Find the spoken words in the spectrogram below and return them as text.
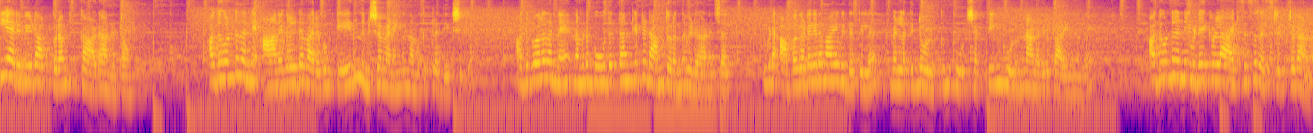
ഈ അരുവിയുടെ അപ്പുറം കാടാണ് കേട്ടോ അതുകൊണ്ട് തന്നെ ആനകളുടെ വരവും ഏത് നിമിഷം വേണമെങ്കിലും നമുക്ക് പ്രതീക്ഷിക്കാം. അതുപോലെ തന്നെ നമ്മുടെ ഭൂതത്താൻകെട്ട് ഡാം തുറന്നു വിടുകയാണെന്ന് വെച്ചാൽ ഇവിടെ അപകടകരമായ വിധത്തിൽ വെള്ളത്തിന്റെ ഒഴുക്കും ശക്തിയും കൂടുമെന്നാണ് ഇവർ പറയുന്നത്. അതുകൊണ്ട് തന്നെ ഇവിടേക്കുള്ള ആക്സസ് റെസ്ട്രിക്റ്റഡ് ആണ്.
